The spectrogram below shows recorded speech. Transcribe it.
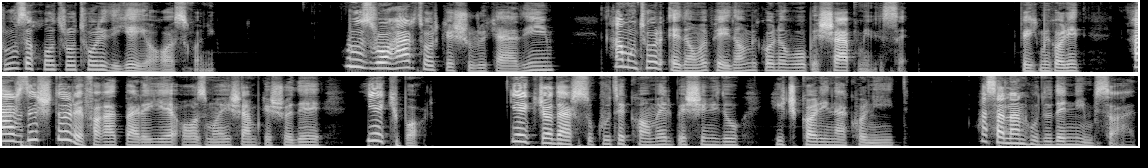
روز خود رو طور دیگه ای آغاز کنیم. روز رو هر طور که شروع کردیم همونطور ادامه پیدا می‌کنه و به شب می‌رسه. فکر می‌کنید ارزش داره فقط برای آزمایشم که شده یک بار. یک جا در سکوت کامل بشینید و هیچ کاری نکنید. مثلا حدود نیم ساعت.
